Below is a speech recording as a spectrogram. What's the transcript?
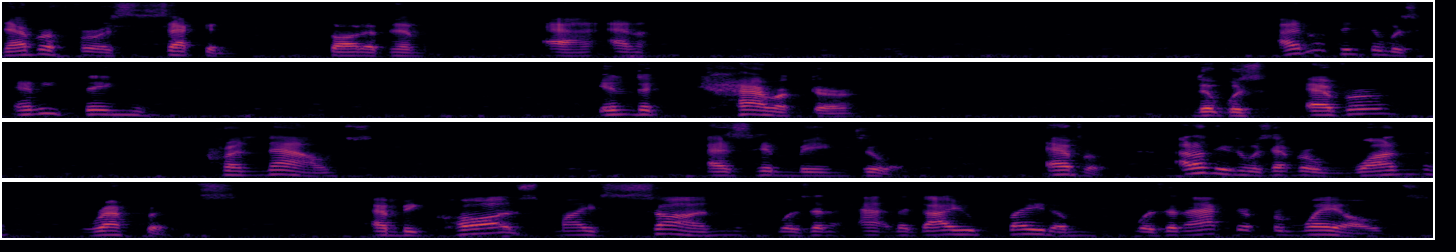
never for a second thought of him, and, and I don't think there was anything in the character that was ever pronounced as him being Jewish. Ever. I don't think there was ever one reference. And because my son was an the guy who played him was an actor from Wales,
